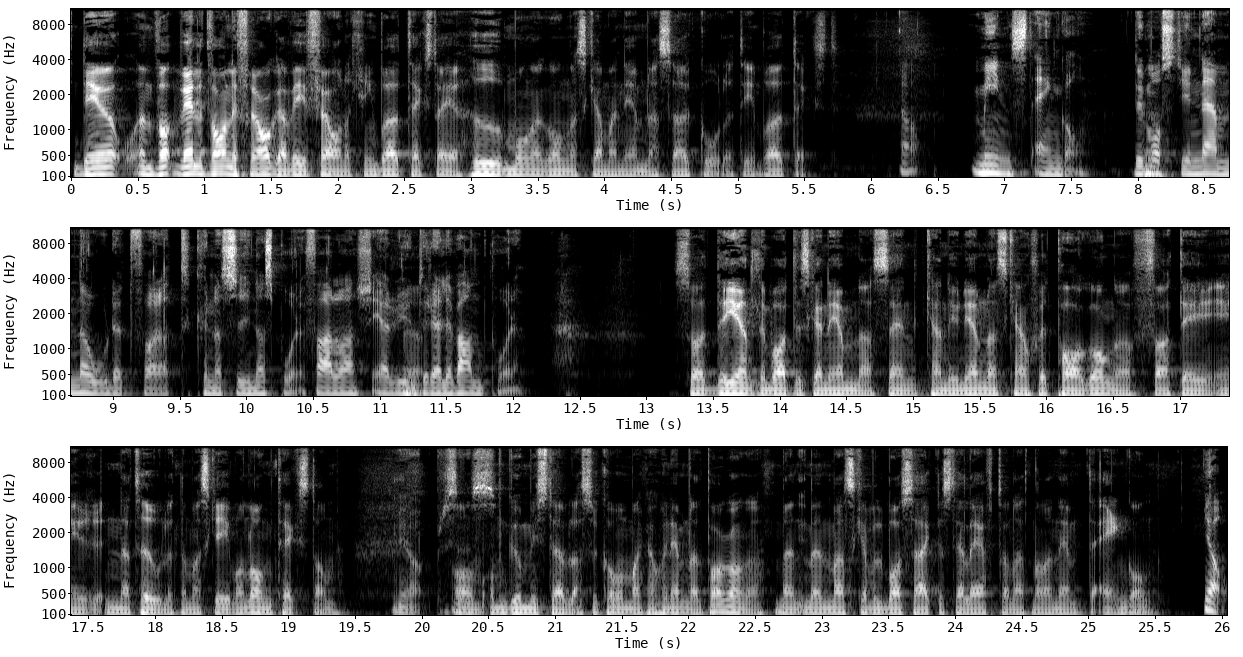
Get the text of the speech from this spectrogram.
det är en väldigt vanlig fråga vi får kring brödtexter är hur många gånger ska man nämna sökordet i en brödtext? Minst en gång. Du Mm. måste ju nämna ordet för att kunna synas på det. För annars är du ju Ja. inte relevant på det. Så det är egentligen bara att det ska nämnas. Sen kan det ju nämnas kanske ett par gånger för att det är naturligt när man skriver en lång text om, Ja, om, om gummistövlar så kommer man kanske nämna ett par gånger. Men, men man ska väl bara säkerställa i efterhand att man har nämnt det en gång. Ja,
